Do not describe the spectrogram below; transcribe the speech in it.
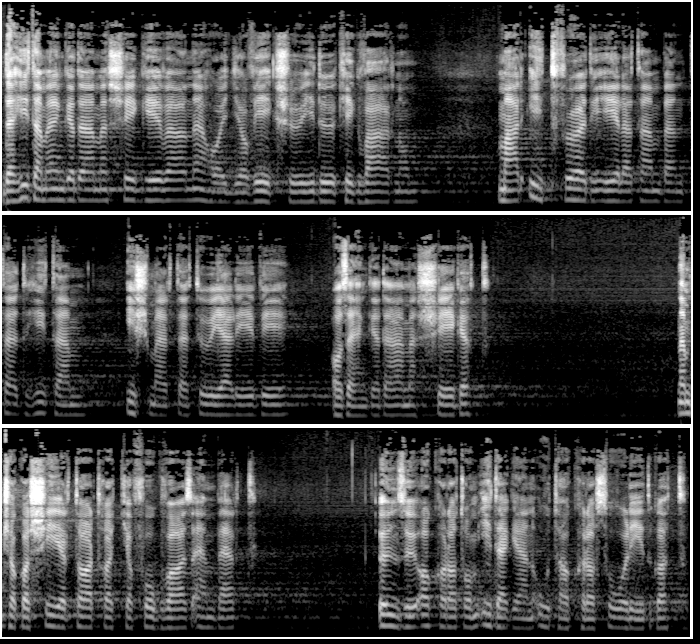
De hitem engedelmességével ne hagyja végső időkig várnom. Már itt földi életemben tedd hitem ismertetőjelévé az engedelmességet. Nem csak a sír tarthatja fogva az embert, önző akaratom idegen utakra szólítgat,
